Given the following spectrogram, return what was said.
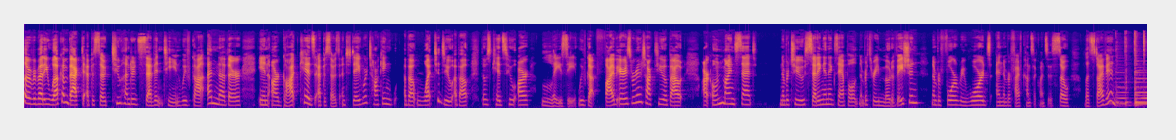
Hello, everybody. Welcome back to episode 217. We've got another in our Got Kids episodes. And today we're talking about what to do about those kids who are lazy. We've got five areas we're going to talk to you about our own mindset. Number two, setting an example. Number three, motivation. Number four, rewards. And number five, consequences. So let's dive in.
